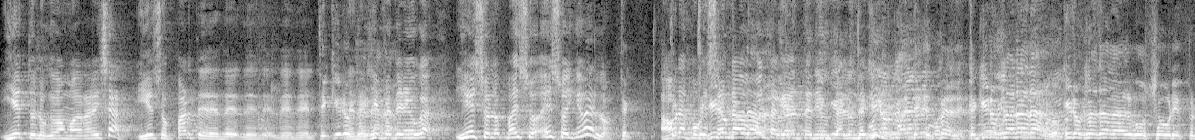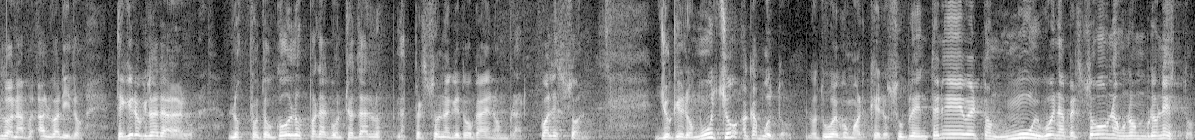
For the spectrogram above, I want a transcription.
y esto es lo que vamos a realizar. Y eso parte desde, desde, el jefe técnico. Y eso, eso, eso hay que verlo. Ahora, porque se han dado cuenta que han tenido un talón de quiero, te, quiero aclarar algo, quiero aclarar algo sobre, perdona, Alvarito, te quiero aclarar algo. Los protocolos para contratar las personas que toca de nombrar, ¿cuáles son? Yo quiero mucho a Caputo, lo tuve como arquero suplente en Everton, muy buena persona, un hombre honesto.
